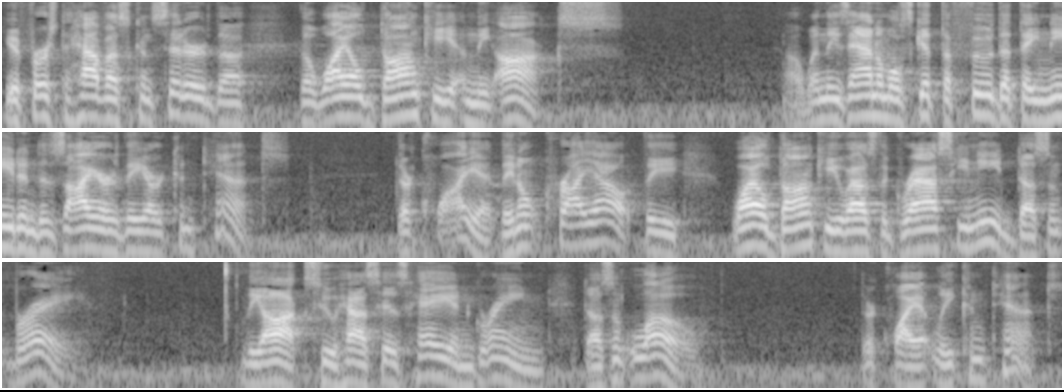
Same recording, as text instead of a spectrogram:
He had first to have us consider the, the wild donkey and the ox. Uh, when these animals get the food that they need and desire, they are content. They're quiet. They don't cry out. The wild donkey who has the grass he needs doesn't bray. The ox who has his hay and grain doesn't low. They're quietly content.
